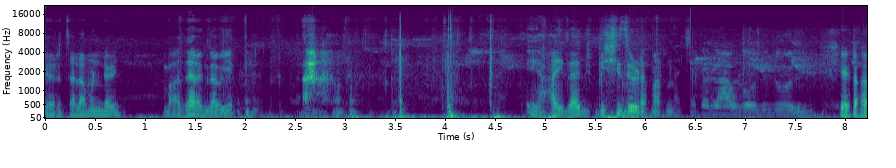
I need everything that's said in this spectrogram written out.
तर चला मंडळी बाजारात जाऊया. या आईला पिशी जड मारण्याची हे का?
